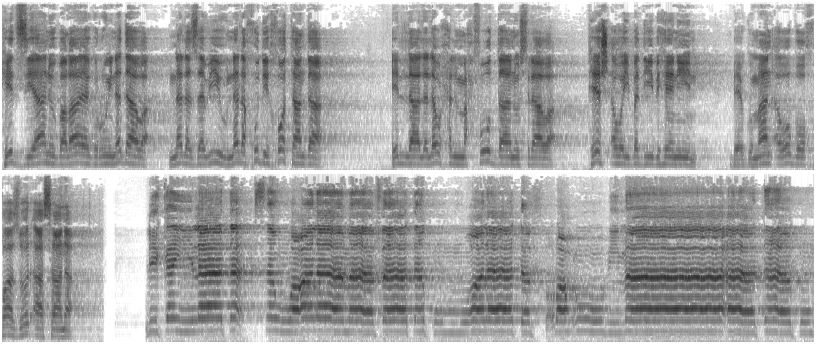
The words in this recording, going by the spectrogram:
هیچ زیان و بەڵایەک ڕووی نە لە زەوی و نە لە خودی خۆتاندا. ئللا لە لەوح المەحفوظدا نووسراوە. پێش ئەوەی بەدی بهێنین. بێگومان خوا زۆر ئاسانە. لكي لا تأسوا على ما فاتكم ولا تفرحوا بما آتاكم.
